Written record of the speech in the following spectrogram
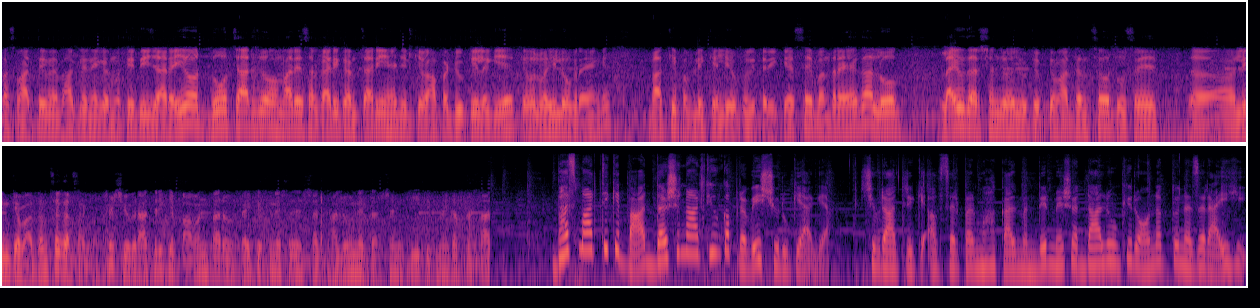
बसमारती में भाग लेने की अनुमति दी जा रही है, और दो चार जो हमारे सरकारी कर्मचारी हैं जिनकी वहाँ पर ड्यूटी लगी है, केवल वही लोग रहेंगे, बाकी पब्लिक के लिए पूरी तरीके से बंद रहेगा, लोग लाइव दर्शन जो है यूट्यूब के माध्यम से और दूसरे लिंक के माध्यम से कर सकते हैं। शिवरात्रि के पावन पर्व पर कितने श्रद्धालुओं ने दर्शन की कितने का प्रसाद? भस्म आरती के बाद दर्शनार्थियों का प्रवेश शुरू किया गया। शिवरात्रि के अवसर पर महाकाल मंदिर में श्रद्धालुओं की रौनक तो नज़र आई ही।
